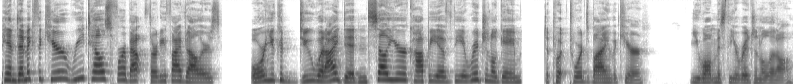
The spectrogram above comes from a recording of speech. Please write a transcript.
Pandemic the Cure retails for about $35, or you could do what I did and sell your copy of the original game to put towards buying the Cure. You won't miss the original at all.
